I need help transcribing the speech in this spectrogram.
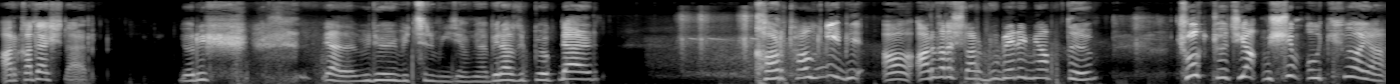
Arkadaşlar. Görüş. Ya da videoyu bitirmeyeceğim ya. Birazcık gökler. Kartal gibi. Aa, arkadaşlar bu benim yaptığım. Çok kötü yapmışım. Uçuyor ya.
